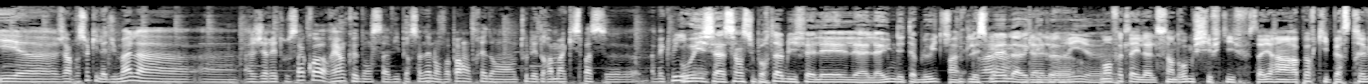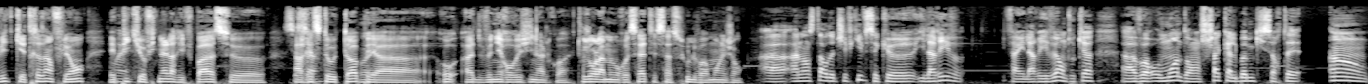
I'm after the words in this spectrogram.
et euh, j'ai l'impression qu'il a du mal à, à, à gérer tout ça quoi. Rien que dans sa vie personnelle, on va pas rentrer dans tous les dramas qui se passent euh, avec lui. Oui, mais- c'est assez insupportable. Il fait les- la, la une des tabloïds Ouais. toutes les Voilà. semaines avec des le- conneries. euh. Moi en fait là il a le syndrome shift kiff, c'est-à-dire un rappeur qui perce très vite, qui est très influent et Ouais. puis qui au final n'arrive pas à se c'est à ça. rester au top Ouais. et à, au- à devenir original quoi. Toujours la même recette et ça saoule vraiment les gens. à, à l'instar de Chief Keef, c'est que il arrive, enfin il arrivait en tout cas à avoir au moins dans chaque album qui sortait un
